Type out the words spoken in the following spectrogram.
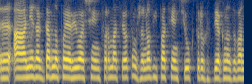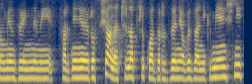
y, a nie tak dawno pojawiła się informacja o tym, że nowi pacjenci, u których zdiagnozowano m.in. stwardnienie rozsiane, czy na przykład rdzeniowy zanik mięśni,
